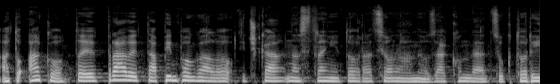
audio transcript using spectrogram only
A to ako, to je práve tá pingpongová loptička na strane toho racionálneho zákonodárcu, ktorý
